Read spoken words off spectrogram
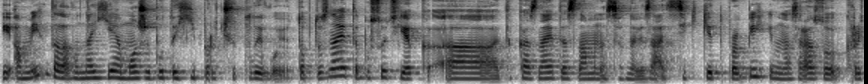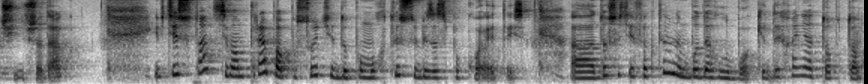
і амігдала, вона є, може бути гіперчутливою. Тобто, знаєте, по суті, як а, така, знаєте, зламана сигналізація, кіт пробіг, і вона зразу кричить вже, так? І в цій ситуації вам треба, по суті, допомогти собі заспокоїтись. Е, Досить ефективним буде глибоке дихання, тобто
